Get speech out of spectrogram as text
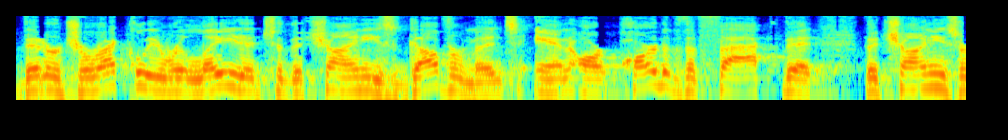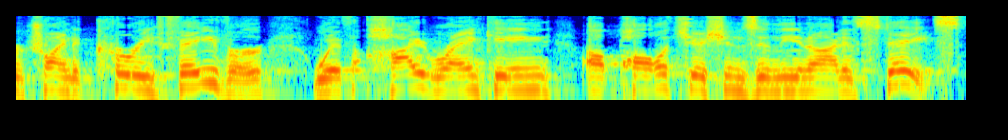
that are directly related to the Chinese government and are part of the fact that the Chinese are trying to curry favor with high-ranking uh, politicians in the United States.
